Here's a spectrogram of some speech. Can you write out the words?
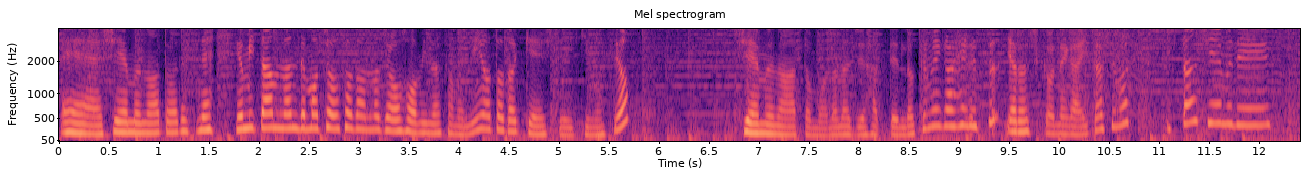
えー CM の後はですね読谷なんでも調査団の情報を皆様にお届けしていきますよ。CM の後も 78.6MHz よろしくお願いいたします。一旦 CM です。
